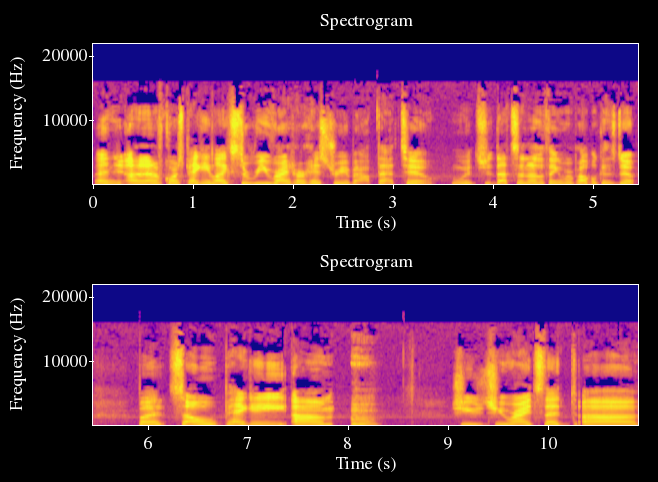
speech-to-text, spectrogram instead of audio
And, and of course, Peggy likes to rewrite her history about that too, which that's another thing Republicans do. But so Peggy, um, she she writes that uh,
